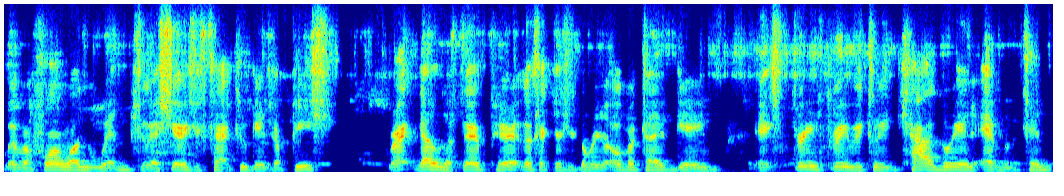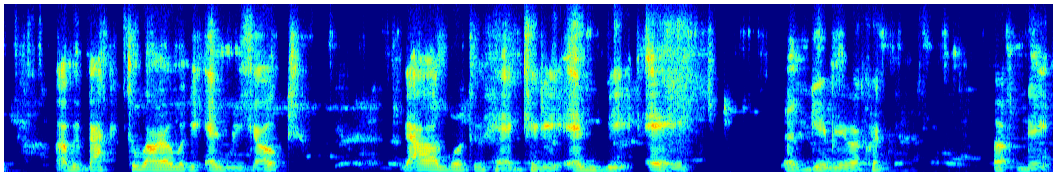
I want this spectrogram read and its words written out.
with a 4-1 win. So the series is cut two games apiece. Right now, the third period looks like this is going to be an overtime game. It's 3 3 between Calgary and Edmonton. I'll be back tomorrow with the end result. Now I'm going to head to the NBA and give you a quick update.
